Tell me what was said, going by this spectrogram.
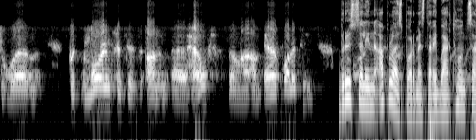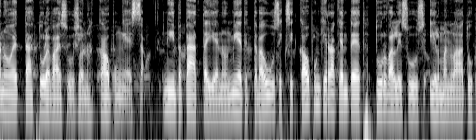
to um, put more emphasis on uh, health, so uh, on air quality. Brysselin apulaispormestari Bart Hont sanoo, että tulevaisuus on kaupungeissa. Niinpä päättäjien on mietittävä uusiksi kaupunkirakenteet, turvallisuus, ilmanlaatu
